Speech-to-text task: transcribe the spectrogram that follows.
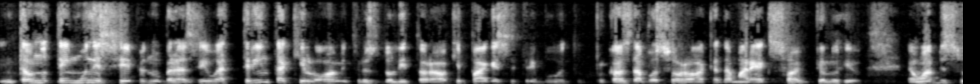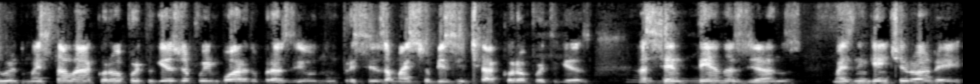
Então não tem município no Brasil a 30 quilômetros do litoral que paga esse tributo por causa da bossoroca, da maré que sobe pelo rio. É um absurdo, mas está lá. A coroa portuguesa já foi embora do Brasil, não precisa mais subsidiar a coroa portuguesa há centenas de anos, mas ninguém tirou a lei.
